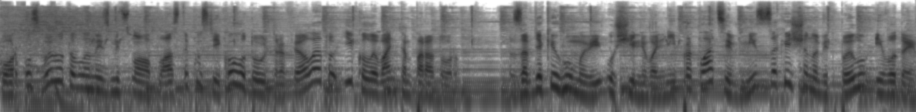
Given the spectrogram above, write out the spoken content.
Корпус виготовлений з міцного пластику, стійкого до ультрафіолету і коливань температур. Завдяки гумовій ущільнювальній прокладці вміст захищено від пилу і води.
